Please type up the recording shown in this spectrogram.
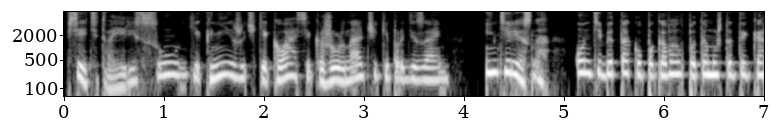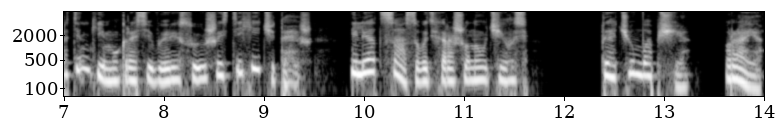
Все эти твои рисунки, книжечки, классика, журнальчики про дизайн. Интересно, он тебе так упаковал, потому что ты картинки ему красивые рисуешь и стихи читаешь? Или отсасывать хорошо научилась? Ты о чем вообще, Рая?»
